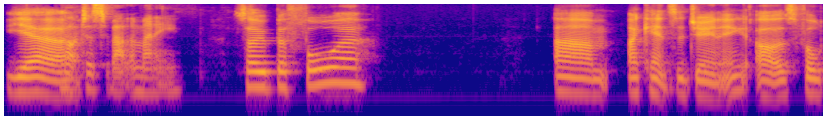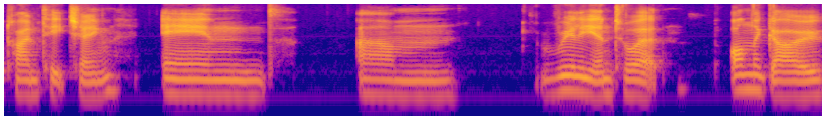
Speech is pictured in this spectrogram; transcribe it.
yeah. not just about the money. So before um, my cancer journey, I was full time teaching and um, really into it on the go.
